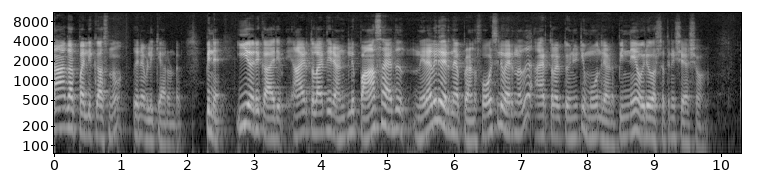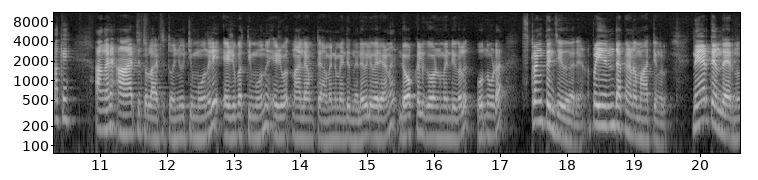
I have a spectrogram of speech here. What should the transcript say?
നാഗർ പല്ലിക്കാസ് എന്നും ഇതിനെ വിളിക്കാറുണ്ട്. പിന്നെ ഈ ഒരു കാര്യം ആയിരത്തി തൊള്ളായിരത്തി രണ്ടിൽ പാസ്സായത് നിലവിൽ വരുന്ന എപ്പോഴാണ്? ഫോഴ്സിൽ വരുന്നത് ആയിരത്തി തൊള്ളായിരത്തി തൊണ്ണൂറ്റി മൂന്നിലാണ് പിന്നെ ഒരു വർഷത്തിന് ശേഷമാണ്. ഓക്കെ അങ്ങനെ ആയിരത്തി തൊള്ളായിരത്തി തൊണ്ണൂറ്റി മൂന്നിൽ എഴുപത്തി മൂന്ന് എഴുപത്തിനാലാമത്തെ അമെൻമെന്റ് നിലവിൽ വരെയാണ് ലോക്കൽ ഗവൺമെന്റുകൾ ഒന്നുകൂടെ സ്ട്രെങ്തൻ ചെയ്ത് വരികയാണ് അപ്പോൾ എന്തൊക്കെയാണ് മാറ്റങ്ങൾ? നേരത്തെ എന്തായിരുന്നു?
